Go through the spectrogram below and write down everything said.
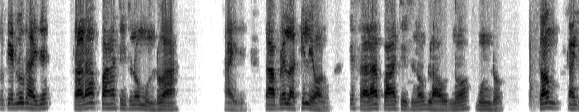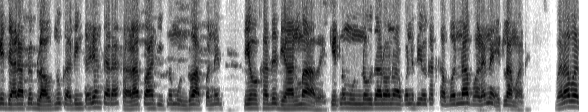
તો કેટલું થાય છે? સાડા પાંચ ઇંચનો મૂંઢો આ થાય છે. તો આપણે લખી લેવાનું કે સાડા પાંચ ઇંચનો બ્લાઉઝનો મૂંઢો કમ. કારણ કે જ્યારે આપણે બ્લાઉઝનું કટિંગ કરીએ ને ત્યારે સાડા પાંચ ઇંચનો મૂંઢો આપણને તે વખતે ધ્યાનમાં આવે. કેટલો મૂંઢો ઉતારવાનો આપણને તે વખત ખબર ના પડે ને એટલા માટે. બરાબર?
